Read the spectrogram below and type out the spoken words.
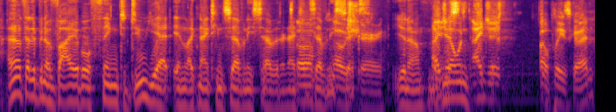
I don't know if that had been a viable thing to do yet in like 1977 or 1976. Oh, oh sure. You know, I just, no one I just. Oh, please go ahead.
